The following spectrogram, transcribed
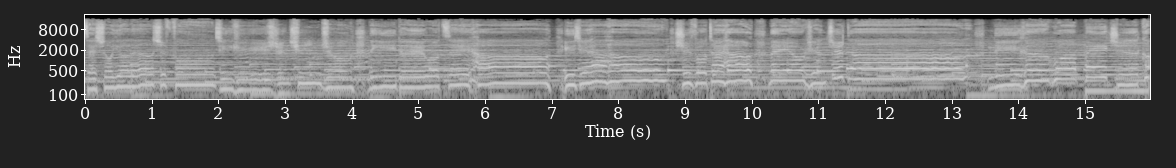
在所有流逝风景与人群中，你对我最好。一切好好，是否太好？没有人知道。着空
